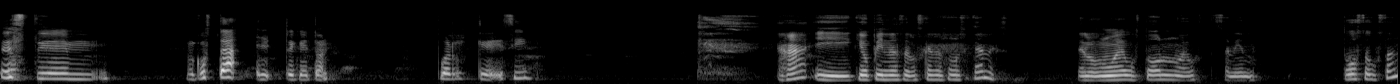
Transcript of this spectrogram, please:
Este. Me gusta el reggaetón. Porque sí. Ajá, ¿y qué opinas de los géneros musicales? De los nuevos, todos los nuevos que están saliendo. ¿Todos te gustan?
